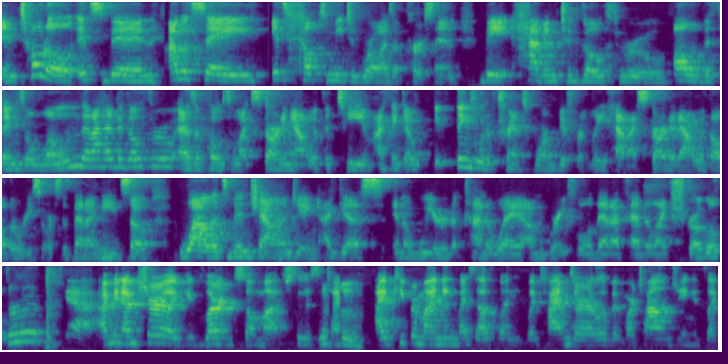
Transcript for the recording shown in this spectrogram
in total, it's been, I would say it's helped me to grow as a person, be having to go through all of the things alone that I had to go through, as opposed to like starting out with a team. I think I, it, things would have transformed differently had I started out with all the resources that I need. So while it's been challenging, I guess in a weird kind of way, I'm grateful that I've had to like struggle through it yeah i mean i'm sure like you've learned so much through this time. Mm-hmm. i keep reminding myself when when times are a little bit more challenging it's like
